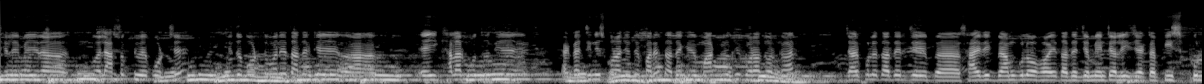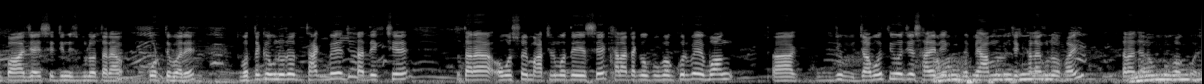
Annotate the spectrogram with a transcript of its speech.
ছেলে মেয়েরা মোবাইলে আসক্ত হয়ে পড়ছে। কিন্তু বর্তমানে তাদেরকে এই খেলার মধ্য দিয়ে একটা জিনিস করা যেতে পারে, তাদেরকে মাঠমুখী করা দরকার। যার ফলে তাদের যে শারীরিক ব্যায়ামগুলো হয় তাদের যে মেন্টালি যে একটা পিসফুল পাওয়া যায় সেই জিনিসগুলো তারা করতে পারে। তো প্রত্যেকে অনুরোধ থাকবে যারা দেখছে তো তারা অবশ্যই মাঠের মধ্যে এসে খেলাটাকে উপভোগ করবে এবং যে যাবতীয় যে শারীরিক ব্যায়াম যে খেলাগুলো হয় তারা যেন উপভোগ করে।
